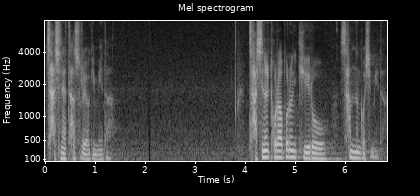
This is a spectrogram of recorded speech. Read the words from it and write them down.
자신의 탓으로 여깁니다. 자신을 돌아보는 기회로 삼는 것입니다.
